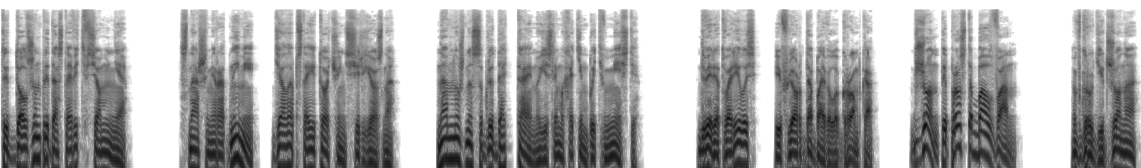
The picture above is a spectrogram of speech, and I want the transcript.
Ты должен предоставить все мне. С нашими родными дело обстоит очень серьезно. Нам нужно соблюдать тайну, если мы хотим быть вместе». Дверь отворилась, и Флёр добавила громко. «Джон, ты просто болван!» В груди Джона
